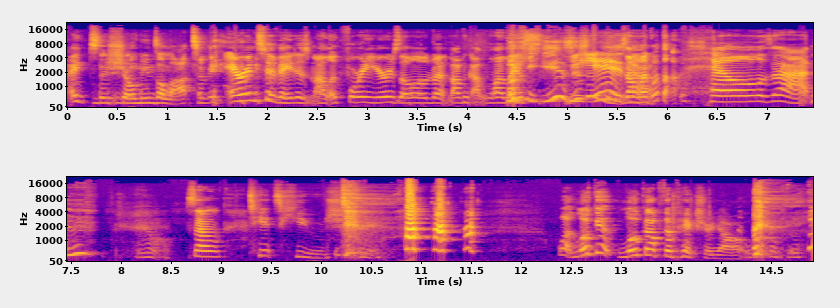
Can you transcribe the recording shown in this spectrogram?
I. this show means a lot to me. Aaron Tveit does not look 40 years old, but I'm got like, But he is, He is. I'm like, what the hell is that? Oh. So tits huge. What? Look at look up the picture, y'all. The-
